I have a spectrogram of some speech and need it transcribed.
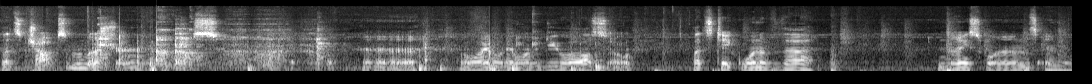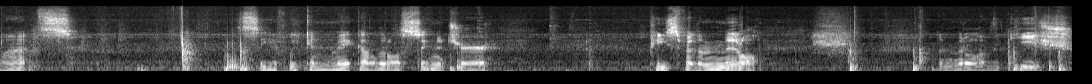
Let's chop some mushrooms. Uh, oh, I know what I want to do also. Let's take one of the nice ones and let's see if we can make a little signature piece for the middle. The middle of the quiche.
